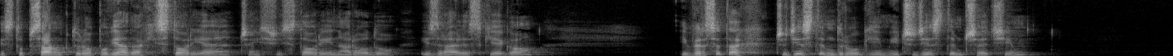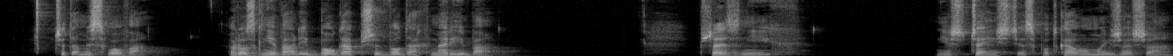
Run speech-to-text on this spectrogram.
Jest to psalm, który opowiada historię, część historii narodu izraelskiego. I w wersetach 32 i 33 czytamy słowa: Rozgniewali Boga przy wodach Meriba. Przez nich nieszczęście spotkało Mojżesza,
